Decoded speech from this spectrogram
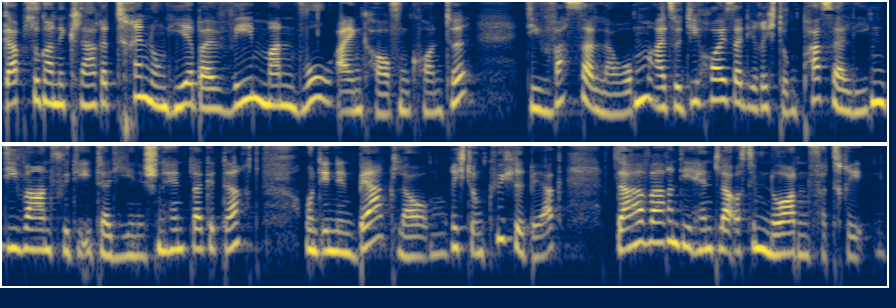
gab es sogar eine klare Trennung hier, bei wem man wo einkaufen konnte. Die Wasserlauben, also die Häuser, die Richtung Passa liegen, die waren für die italienischen Händler gedacht. Und in den Berglauben Richtung Küchelberg, da waren die Händler aus dem Norden vertreten.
